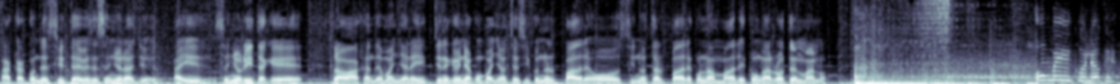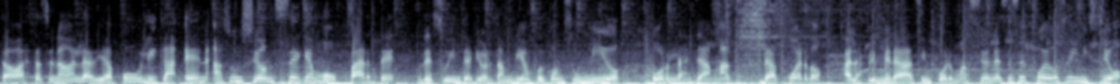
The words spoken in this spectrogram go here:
Acá con decirte, a veces señora, hay señoritas que trabajan de mañana y tienen que venir acompañarse así con el padre o si no está el padre con la madre con garrote en mano que estaba estacionado en la vía pública en Asunción se quemó. Parte de su interior también fue consumido por las llamas. De acuerdo a las primeras informaciones, ese fuego se inició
